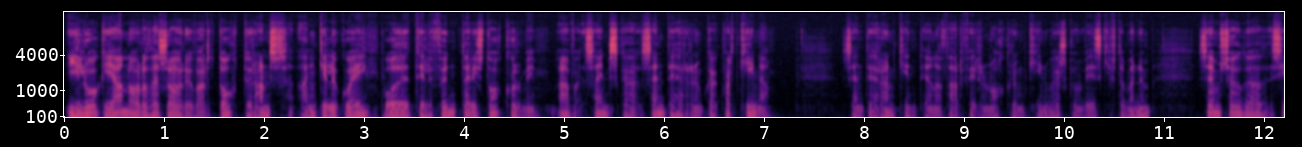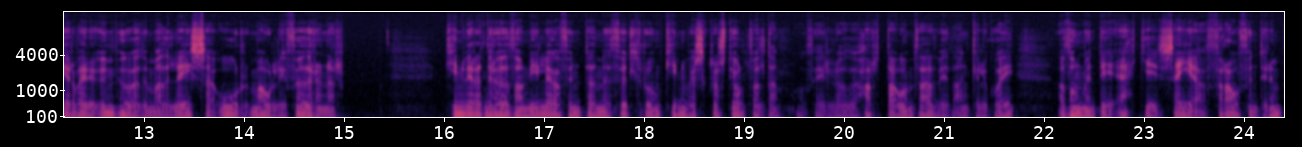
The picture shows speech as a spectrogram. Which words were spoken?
Í lóki janúar á þessu ári var dóttur hans, Angelu Guei, bóðið til fundar í Stokkólmi af sænska sendiherranum Gagvart Kína. Sendiherran kynnti hana þar fyrir nokkrum kínverskum viðskiptamönnum sem sögðu að sér væri umhugaðum að leysa úr máli föður hennar. Kínverarnir höfðu þá nýlega fundað með fullrúum kínverskra stjórnvalda og þeir lögðu hart á um það við Angelu Guei að hún myndi ekki segja frá fundinum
